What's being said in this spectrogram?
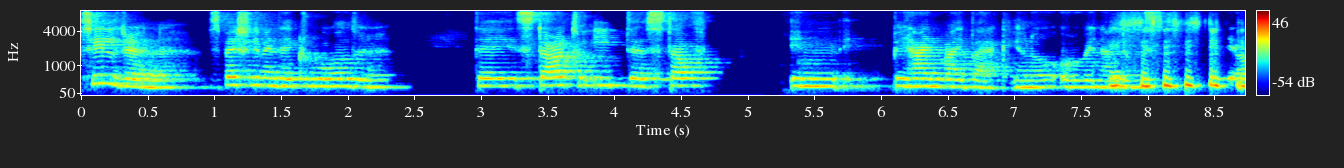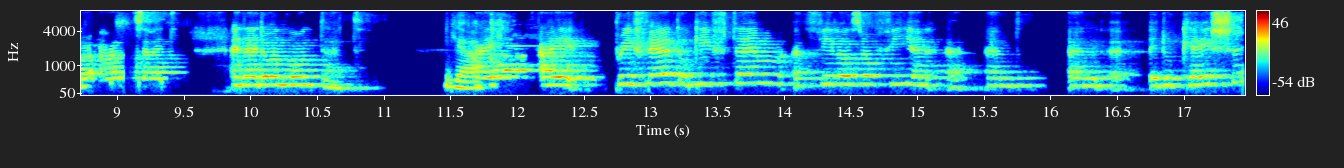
children especially when they grow older they start to eat the stuff in behind my back you know or when i they are outside. And i don't want that yeah i i prefer to give them a philosophy and and and education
